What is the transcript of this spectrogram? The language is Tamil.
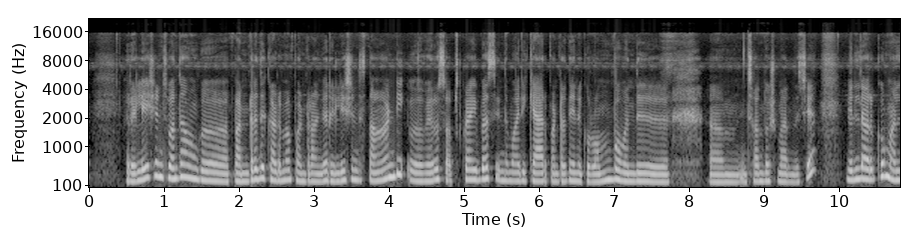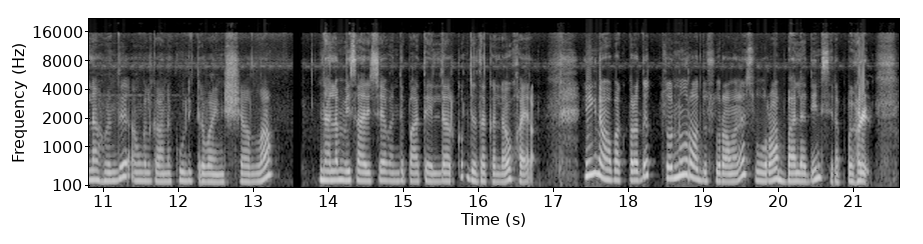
ரிலேஷன்ஸ் வந்து அவங்க பண்ணுறது கடமை பண்ணுறாங்க ரிலேஷன்ஸ் தாண்டி வெறும் சப்ஸ்கிரைபர்ஸ் இந்த மாதிரி கேர் பண்ணுறது எனக்கு ரொம்ப வந்து சந்தோஷமாக இருந்துச்சு. எல்லாருக்கும் அல்லாஹ் வந்து அவங்களுக்கான கூலி தருவா இன்ஷா நலம் விசாரித்த வந்து பார்த்த எல்லாருக்கும் ஜதாக்கல்லாவும் ஹைரா இன்றைக்கி நம்ம பார்க்க போகிறது தொண்ணூறாவது சூறாவான சூறா பலதின் சிறப்புகள்.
